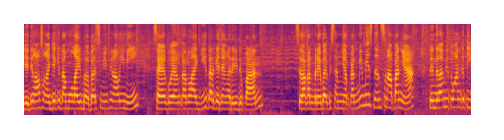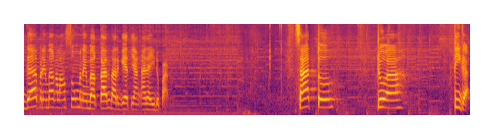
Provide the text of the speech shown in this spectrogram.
Jadi langsung aja kita mulai babak semifinal ini. Saya goyangkan lagi target yang ada di depan. Silakan penembak bisa menyiapkan mimis dan senapannya. Dan dalam hitungan ketiga, penembak akan langsung menembakkan target yang ada di depan. Satu, dua, tiga.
